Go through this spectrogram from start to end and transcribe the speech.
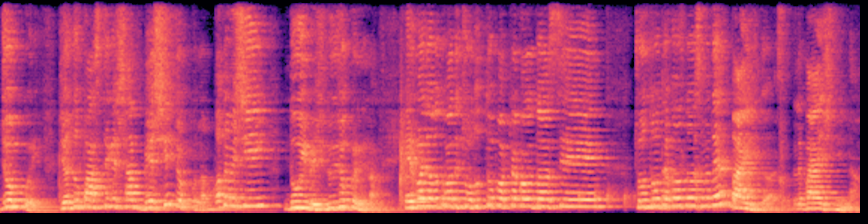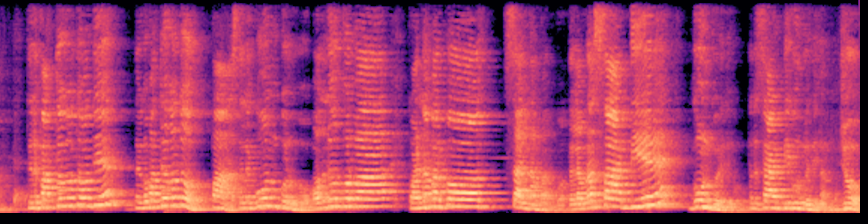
যোগ করি। যেহেতু পাঁচ থেকে সাত বেশি যোগ করলাম, কত বেশি? দুই বেশি, দুই যোগ করে দিলাম এরপর দেখো তোমাদের চতুর্থ পদটা কত আছে? চতুর্থ কত আছে আমাদের? বাইশ দেওয়া আছে। তাহলে বাইশ নিলাম। তাহলে পার্থক্য কত দেখো পার্থক্য কত? পাঁচ। তাহলে গুণ করব। কত গুণ করবা? কয় নাম্বার পদ? চার নাম্বার পদ। তাহলে আমরা চার দিয়ে গুণ করে দেবো। তাহলে চার দিয়ে গুণ করে দিলাম। যোগ।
